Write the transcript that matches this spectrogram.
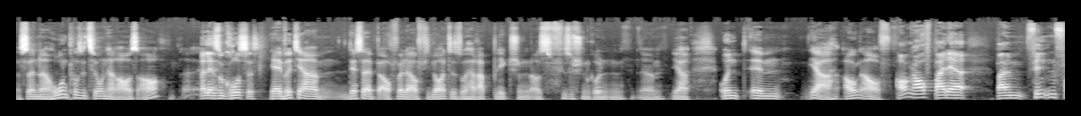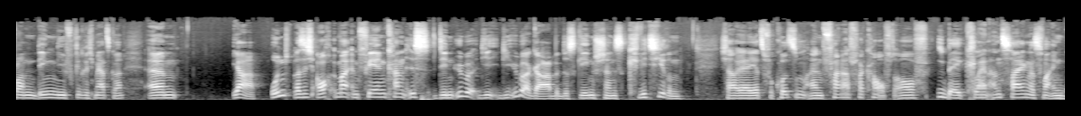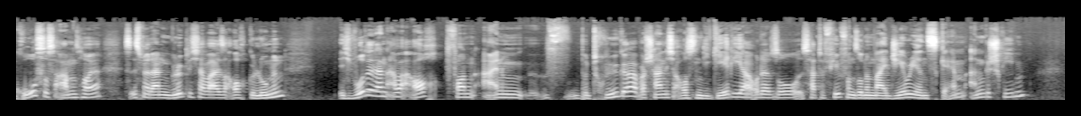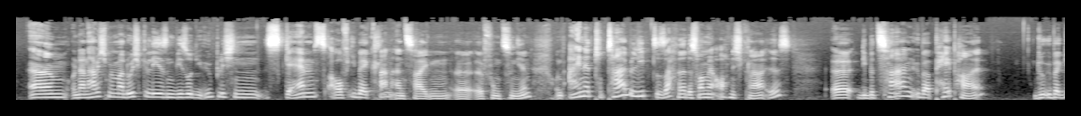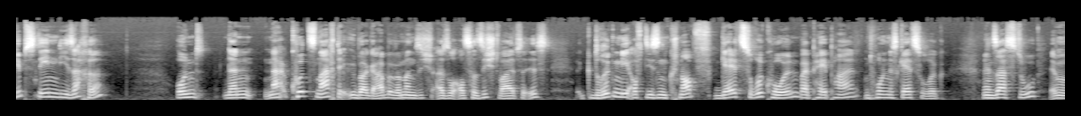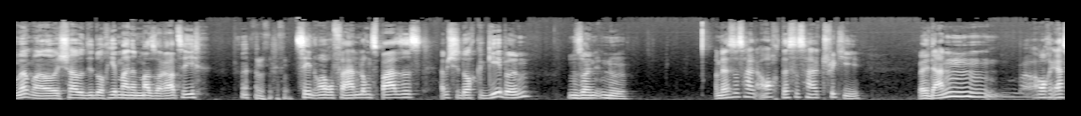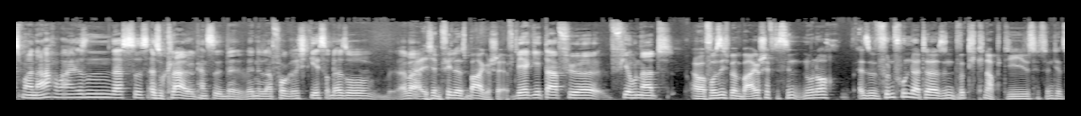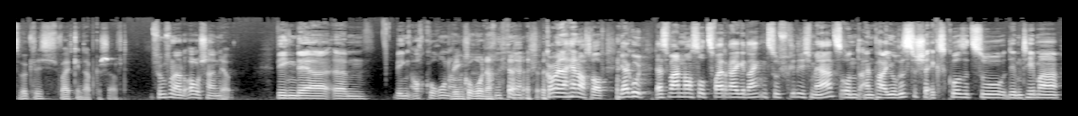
aus seiner hohen Position heraus auch. Weil er so groß ist. Ja, er wird ja deshalb auch, weil er auf die Leute so herabblickt, schon aus physischen Gründen. Ähm, ja, und ähm, ja, Augen auf. Augen auf bei der, beim Finden von Dingen, die Friedrich Merz gehören. Ähm, ja, und was ich auch immer empfehlen kann, ist den Über, die, die Übergabe des Gegenstandes quittieren. Ich habe ja jetzt vor kurzem ein Fahrrad verkauft auf eBay Kleinanzeigen. Das war ein großes Abenteuer. Es ist mir dann glücklicherweise auch gelungen. Ich wurde dann aber auch von einem Betrüger, wahrscheinlich aus Nigeria oder so, es hatte viel von so einem Nigerian Scam angeschrieben. Ähm, und dann habe ich mir mal durchgelesen, wie so die üblichen Scams auf eBay Kleinanzeigen äh, äh, funktionieren. Und eine total beliebte Sache, das war mir auch nicht klar, ist, äh, die bezahlen über PayPal. Du übergibst denen die Sache und dann na, kurz nach der Übergabe, wenn man sich also außer Sichtweite ist, drücken die auf diesen Knopf Geld zurückholen bei PayPal und holen das Geld zurück. Und dann sagst du, ja, Moment mal, ich habe dir doch hier meinen Maserati, 10 Euro Verhandlungsbasis, habe ich dir doch gegeben. Und sagen, die, nö. Und das ist halt auch, das ist halt tricky. Weil dann auch erstmal nachweisen, dass es, also klar, du kannst, wenn du da vor Gericht gehst oder so, aber Ja, ich empfehle das Bargeschäft. wer geht da für 400 Aber Vorsicht beim Bargeschäft, es sind nur noch, also 500er sind wirklich knapp. Die sind jetzt wirklich weitgehend abgeschafft. 500 Euro Scheine? Ja. Wegen der, ähm, wegen auch Corona. Wegen Corona. Kommen wir nachher noch drauf. Ja gut, das waren noch so zwei, drei Gedanken zu Friedrich Merz und ein paar juristische Exkurse zu dem Thema,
